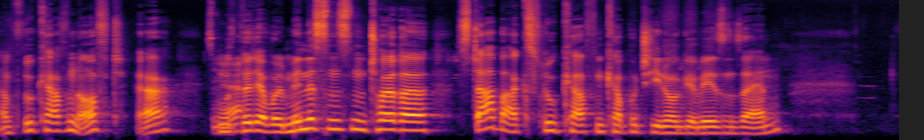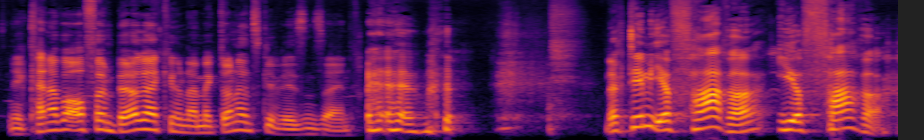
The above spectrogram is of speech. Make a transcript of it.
Am Flughafen oft, ja. Es Ja. wird ja wohl mindestens ein teurer Starbucks-Flughafen-Cappuccino gewesen sein. Nee, kann aber auch von Burger King oder McDonalds gewesen sein. Nachdem ihr Fahrer, ihr Fahrer,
